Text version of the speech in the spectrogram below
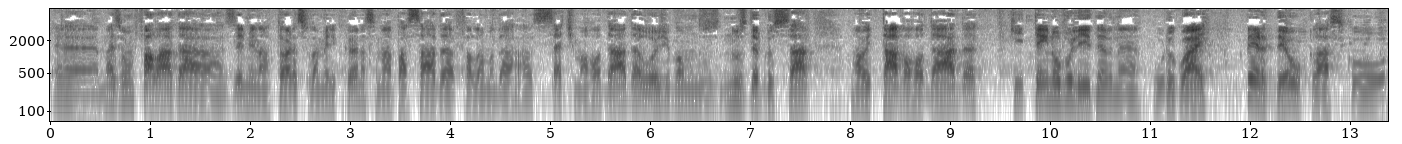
É, mas vamos falar das eliminatórias sul-americanas. Semana passada falamos da sétima rodada, hoje vamos nos- debruçar na oitava rodada, que tem novo líder, né? O Uruguai perdeu o clássico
